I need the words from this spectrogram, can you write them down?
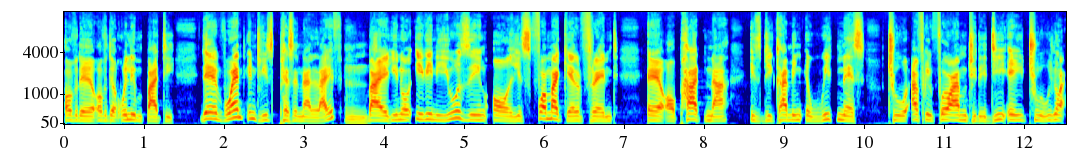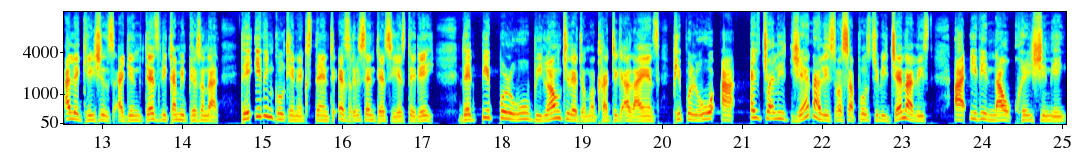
of the of the ruling party. they have went into his personal life by you know even using or his former girlfriend uh, or partner is becoming a witness to AfriForum, to the DA, to you know allegations against that's becoming personal. They even go to an extent as recent as yesterday that people who belong to the Democratic Alliance, people who are actually journalists or supposed to be journalists, are even now questioning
